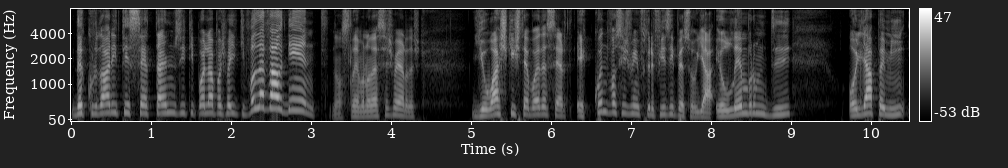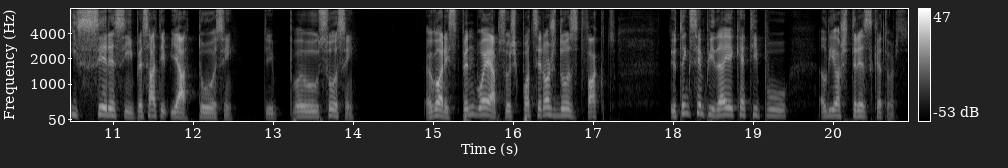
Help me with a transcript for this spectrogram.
de acordar e ter 7 anos e tipo, olhar para o espelho e tipo, vou lavar o dente. Não se lembram dessas merdas. E eu acho que isto é boa da certo. É quando vocês veem fotografias e pensam, já, eu lembro-me de olhar para mim e ser assim. Pensar tipo, já, estou assim. Tipo, eu sou assim. Agora, isso depende, boé. Há pessoas que pode ser aos 12, de facto. Eu tenho sempre ideia que é tipo ali aos 13, 14.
